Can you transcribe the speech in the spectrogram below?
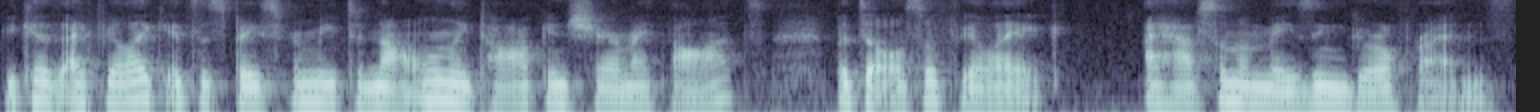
Because I feel like it's a space for me to not only talk and share my thoughts, but to also feel like I have some amazing girlfriends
